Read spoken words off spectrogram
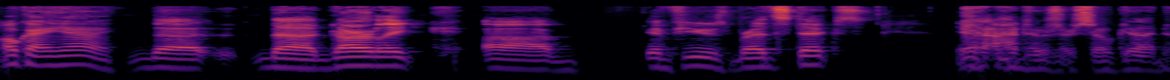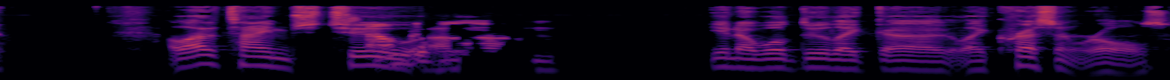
Okay, yeah, the the garlic um, infused breadsticks. Yeah. God, those are so good. a lot of times too. Um, you know, we'll do like uh like crescent rolls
